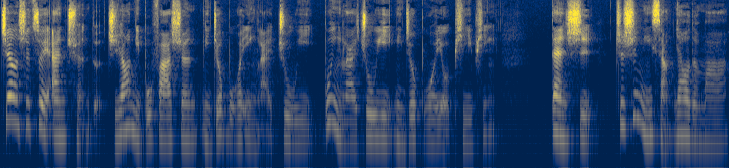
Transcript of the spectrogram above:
这样是最安全的。只要你不发声，你就不会引来注意；不引来注意，你就不会有批评。但是，这是你想要的吗？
